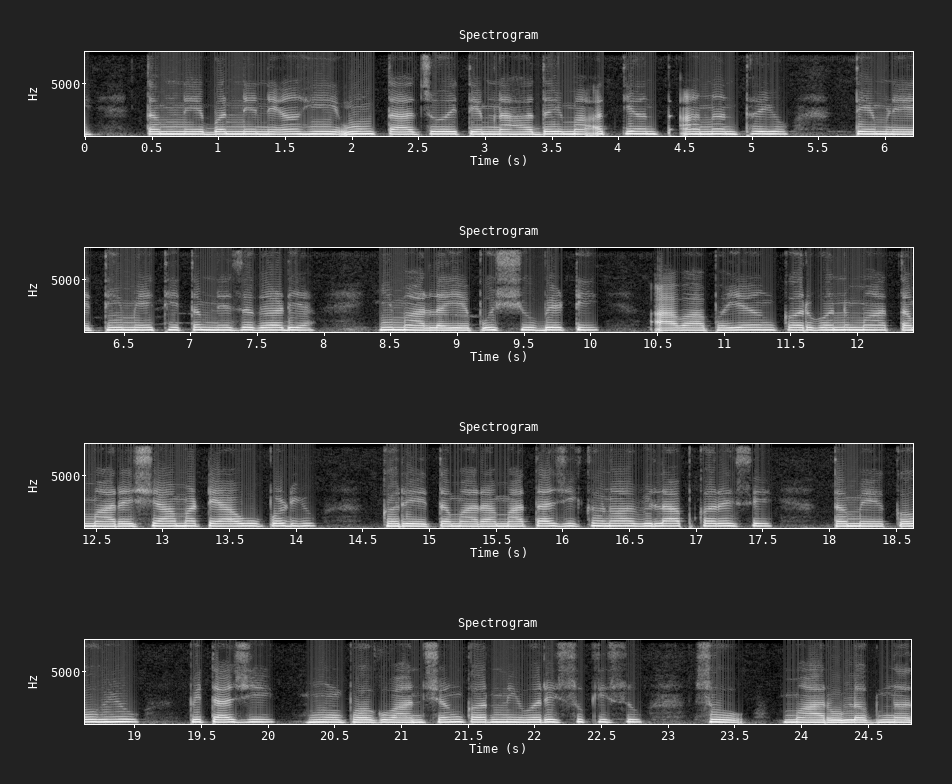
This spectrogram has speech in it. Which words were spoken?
તમને બંનેને અહીં ઊંઘતા જોઈ તેમના હૃદયમાં અત્યંત આનંદ થયો. તેમણે ધીમેથી તમને જગાડ્યા. હિમાલયે પૂછ્યું, બેટી આવા ભયંકર વનમાં તમારે શા માટે આવવું પડ્યું? ઘરે તમારા માતાજી ઘણા વિલાપ કરે છે. તમે કહ્યું, પિતાજી, હું ભગવાન શંકરની વરી છું જો મારું લગ્ન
